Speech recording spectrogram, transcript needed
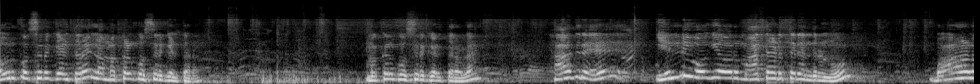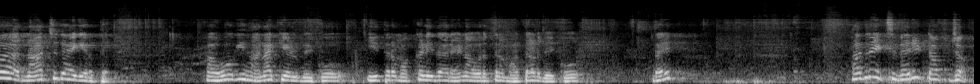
ಅವ್ರಿಗೋಸ್ಕರ ಕೇಳ್ತಾರ ಇಲ್ಲ ಮಕ್ಕಳಿಗೋಸ್ಕರ ಕೇಳ್ತಾರ? ಮಕ್ಕಳಿಗೋಸ್ಕರ ಕೇಳ್ತಾರಲ್ಲ? ಆದರೆ ಎಲ್ಲಿ ಹೋಗಿ ಅವರು ಮಾತಾಡ್ತಾರೆ ಅಂದ್ರೂ ಭಾಳ ನಾಚಿಕೆ ಆಗಿರುತ್ತೆ. ಹೋಗಿ ಹಣ ಕೇಳಬೇಕು. ಈ ಥರ ಮಕ್ಕಳಿದ್ದಾರೆ ಅವ್ರ ಹತ್ರ ಮಾತಾಡಬೇಕು. ರೈಟ್ ಆದರೆ ಇಟ್ಸ್ ವೆರಿ ಟಫ್ ಜಾಬ್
